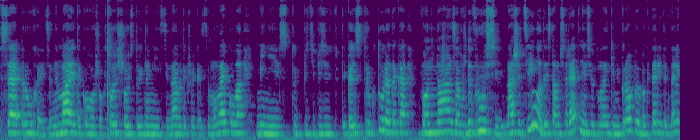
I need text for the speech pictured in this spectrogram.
все рухається. Немає такого, що хтось щось стоїть на місці. Навіть якщо якась молекула, міні якась структура така, вона завжди в русі. Наше тіло десь там всередині, ці от маленькі мікроби, бактерії і так далі.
